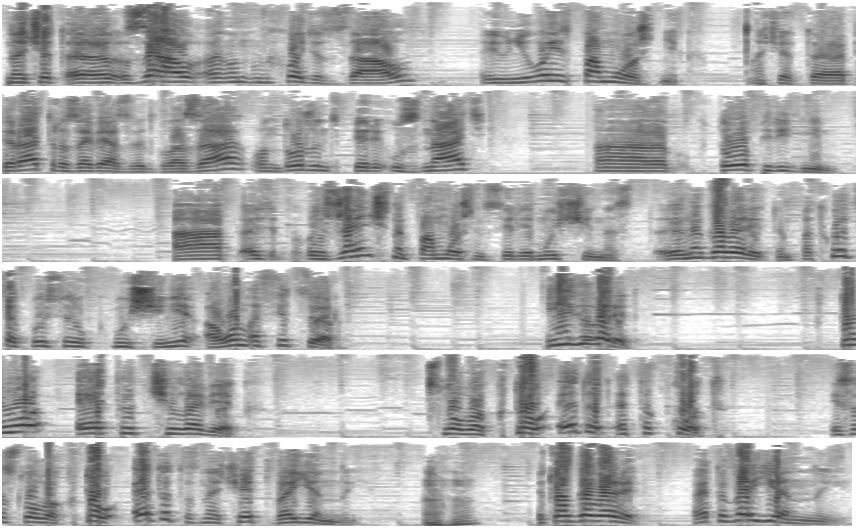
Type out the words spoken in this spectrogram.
Значит, э, зал, он выходит в зал, и у него есть помощник. Значит, э, оператор завязывает глаза, он должен теперь узнать, кто перед ним. А женщина, помощница или мужчина, она говорит, он подходит, допустим, к мужчине, а он офицер. И говорит, кто этот человек? Слово «кто этот» – это код. Если слово «кто этот» означает «военный». Угу. И он говорит, это военный.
